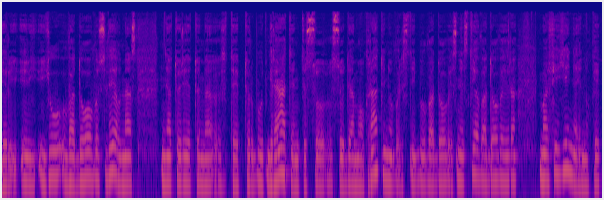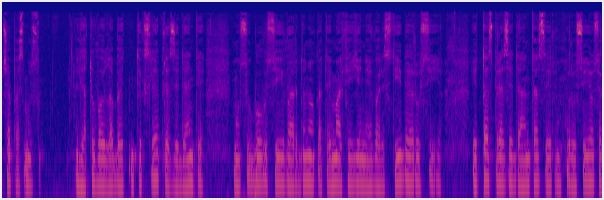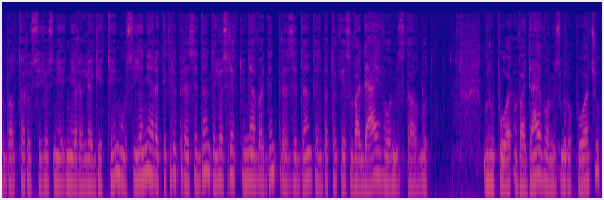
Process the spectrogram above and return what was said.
ir, ir jų vadovus vėl mes neturėtume taip turbūt gretinti su, su demokratinių valstybių vadovais, nes tie vadovai yra mafijiniai, nu kaip čia pas mus Lietuvoje labai tiksliai prezidentė mūsų buvusi įvardino, kad tai mafijinė valstybė Rusija. Ir tas prezidentas ir Rusijos ir Baltarusijos nėra legitimus, jie nėra tikri prezidentai, juos reiktų nevadinti prezidentais, bet tokiais vadeivomis galbūt, grupuo, vadeivomis grupuočių,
